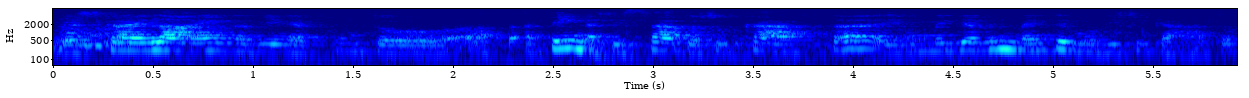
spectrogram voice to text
Lo skyline viene appunto appena fissato su carta e immediatamente modificato.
